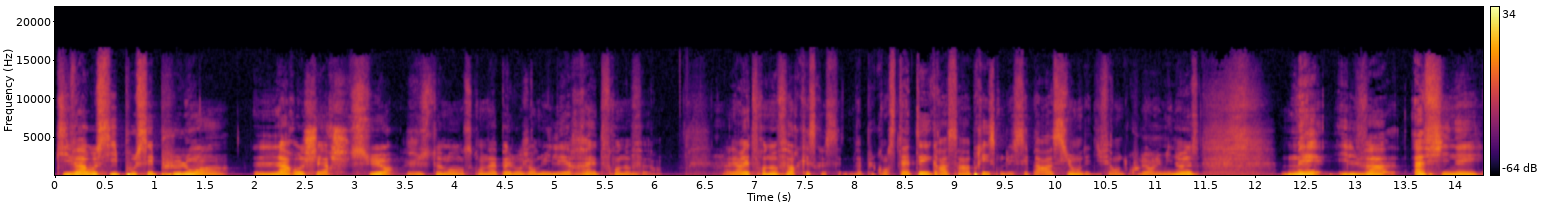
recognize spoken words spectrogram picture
qui va aussi pousser plus loin la recherche sur justement ce qu'on appelle aujourd'hui les raies de Fraunhofer. Les raies de Fraunhofer, qu'est-ce que c'est? On a pu constater grâce à un prisme les séparations des différentes couleurs lumineuses, mais il va affiner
